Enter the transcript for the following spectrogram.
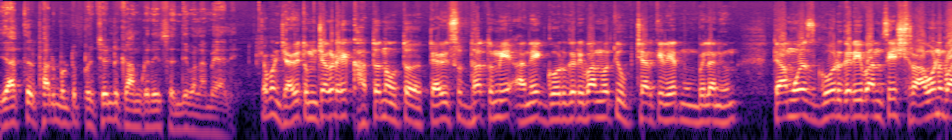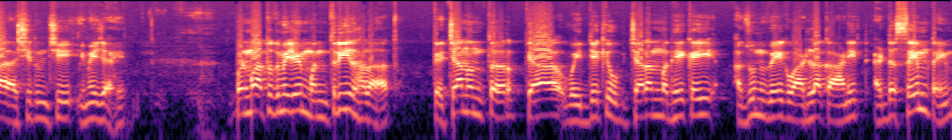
यात तर फार मोठं प्रचंड काम करण्याची संधी मला मिळाली. पण ज्यावेळी तुमच्याकडे हे खातं नव्हतं त्यावेळी सुद्धा तुम्ही अनेक गोरगरिबांवरती उपचार केले आहेत मुंबईला नेऊन. त्यामुळेच गोरगरिबांचे श्रावण बाळ अशी तुमची इमेज आहे. पण मग आता तुम्ही जे मंत्री झालात त्याच्यानंतर त्या वैद्यकीय उपचारांमध्ये काही अजून वेग वाढला का? आणि ॲट द सेम टाइम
